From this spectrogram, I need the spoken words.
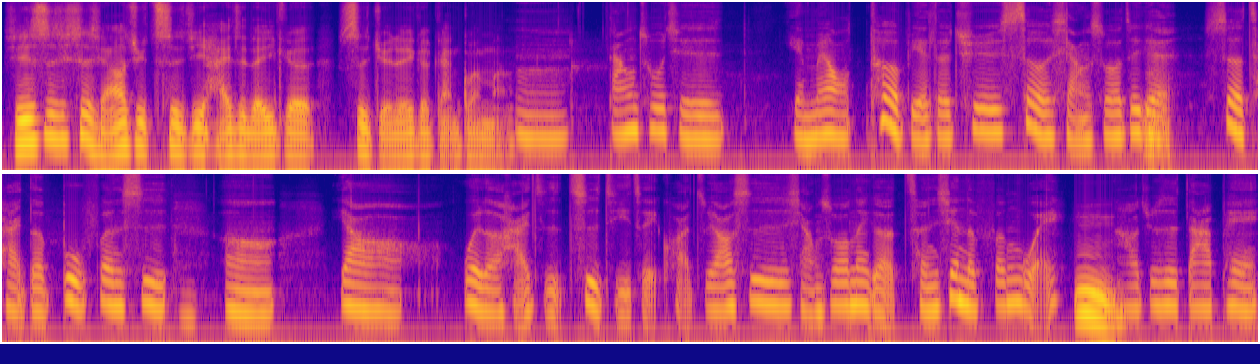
其实是是想要去刺激孩子的一个视觉的一个感官嘛。嗯，当初其实也没有特别的去设想说这个色彩的部分是嗯、呃、要。为了孩子刺激这一块，主要是想说那个呈现的氛围，嗯，然后就是搭配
